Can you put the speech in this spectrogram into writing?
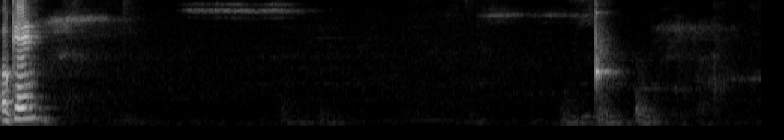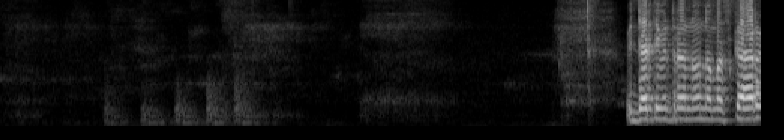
ओके? विद्यार्थी मित्रांनो नमस्कार.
